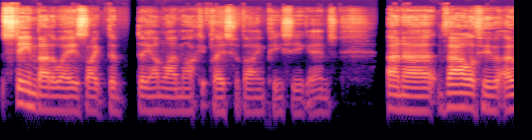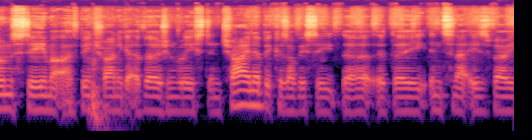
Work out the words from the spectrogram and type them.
Steam, by the way, is like the the online marketplace for buying PC games. And uh, Valve, who owns Steam, I have been trying to get a version released in China because obviously the the internet is very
